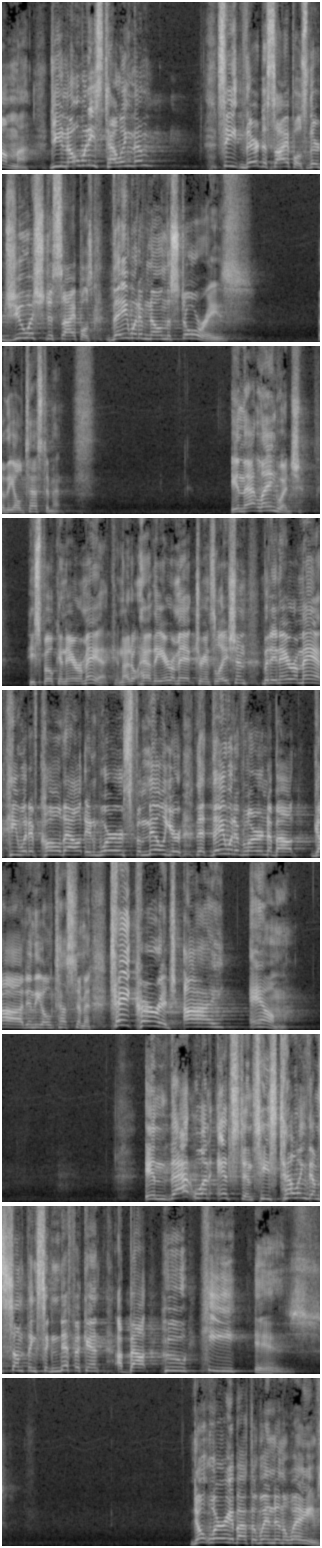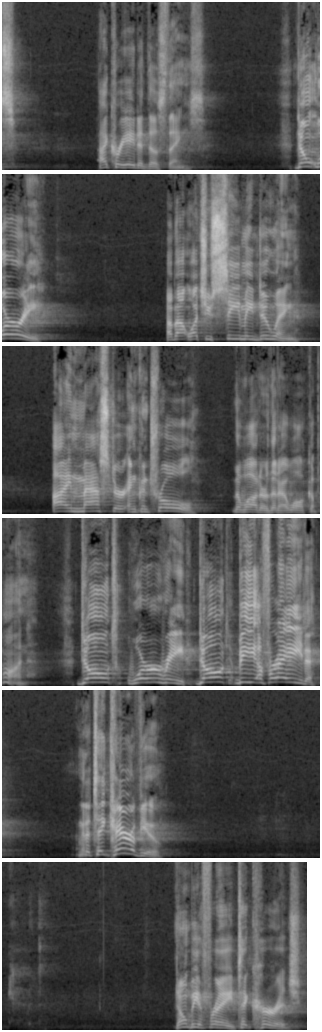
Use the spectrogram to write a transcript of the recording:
am. Do you know what he's telling them? See, their disciples, their Jewish disciples, they would have known the stories of the Old Testament. In that language, he spoke in Aramaic, and I don't have the Aramaic translation, but in Aramaic, he would have called out in words familiar that they would have learned about God in the Old Testament. Take courage, I am. In that one instance, he's telling them something significant about who he is. Don't worry about the wind and the waves. I created those things. Don't worry about what you see me doing. I master and control the water that I walk upon. Don't worry. Don't be afraid. I'm going to take care of you. Don't be afraid. Take courage.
